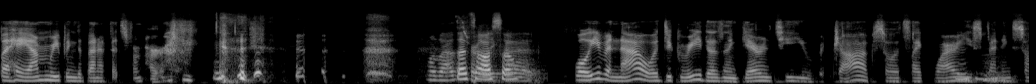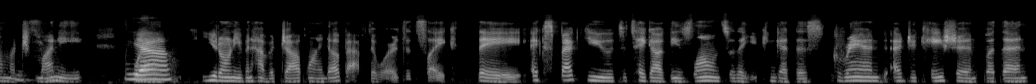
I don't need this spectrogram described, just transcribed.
But hey, I'm reaping the benefits from her. well, that's, that's really awesome. Good well even now a degree doesn't guarantee you a job so it's like why are mm-hmm. you spending so much money yeah. you don't even have a job lined up afterwards? It's like they expect you to take out these loans so that you can get this grand education but then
